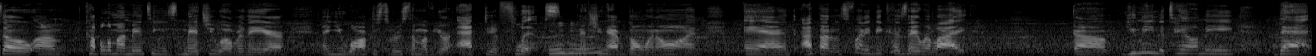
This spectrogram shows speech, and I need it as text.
So um, a couple of my mentees met you over there and you walked us through some of your active flips Mm-hmm. that you have going on. And I thought it was funny because they were like, um, you mean to tell me that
